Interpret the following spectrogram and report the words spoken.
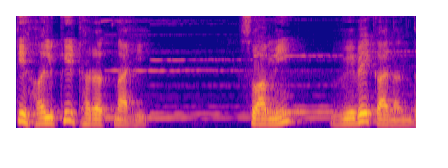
ती हलकी ठरत नाही. स्वामी विवेकानंद.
